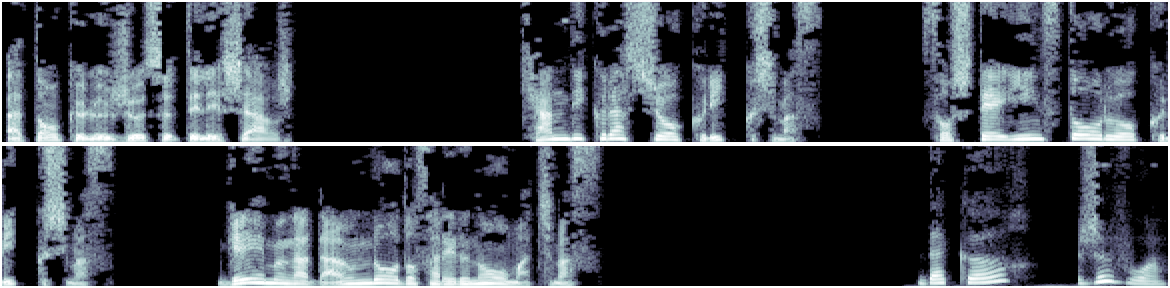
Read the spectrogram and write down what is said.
Attends que le jeu se télécharge. キャンディクラッシュをクリックします。そしてインストールをクリックします。ゲームがダウンロードされるのを待ちます。D'accord, je vois.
